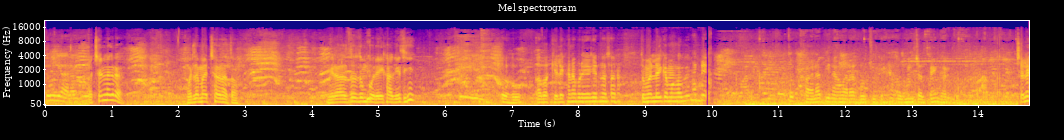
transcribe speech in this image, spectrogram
तो ये आ रहा अच्छा नहीं लग रहा? मतलब मैं अच्छा बनाता हूँ। मेरा तो तुम पूरे ही खा गई थी। ओहो अब अकेले खाना पड़ेगा कितना सारा? तुम ले क्या मंगाओगे? तो खाना पीना हमारा हो चुके हैं अब हम चलते हैं घर को चले।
